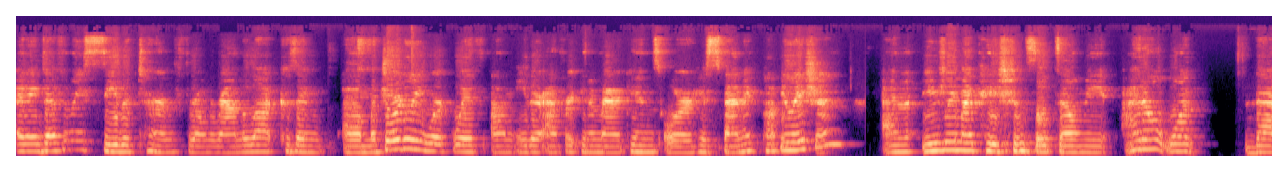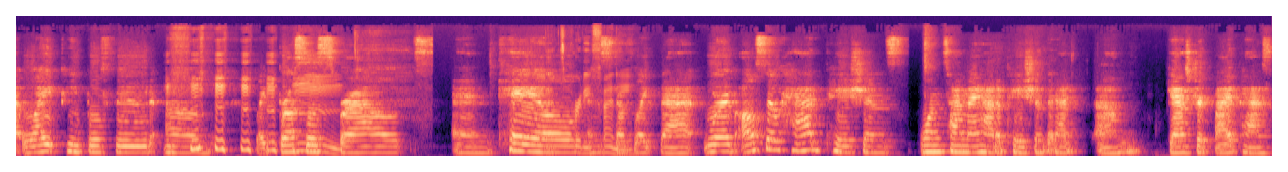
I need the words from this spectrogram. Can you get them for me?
And I definitely see the term thrown around a lot because I uh, majority work with um, either African Americans or Hispanic population. And usually my patients will tell me, I don't want that white people food, um, like Brussels sprouts and kale and funny. stuff like that. Where I've also had patients, one time I had a patient that had um, gastric bypass,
